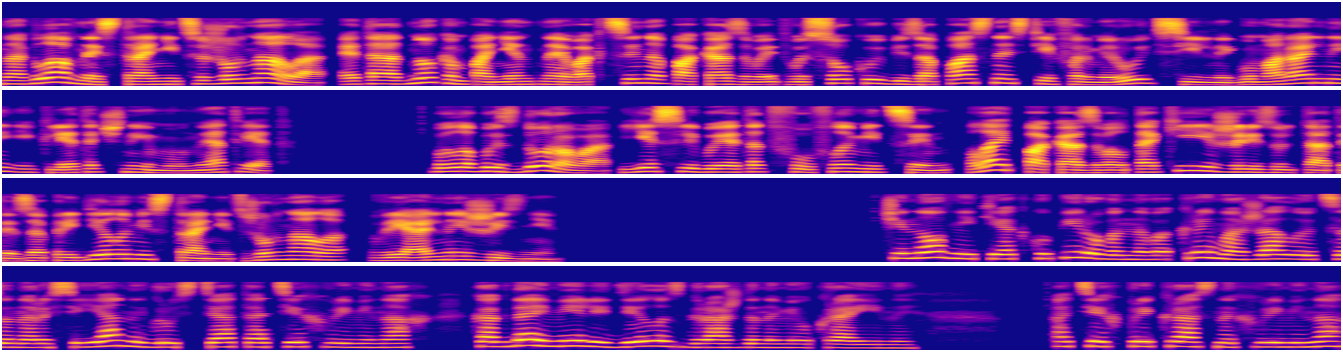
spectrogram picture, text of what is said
На главной странице журнала, эта однокомпонентная вакцина показывает высокую безопасность и формирует сильный гуморальный и клеточный иммунный ответ. Было бы здорово, если бы этот фуфломицин, Лайт показывал такие же результаты за пределами страниц журнала, в реальной жизни. Чиновники оккупированного Крыма жалуются на россиян и грустят о тех временах, когда имели дело с гражданами Украины. О тех прекрасных временах,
